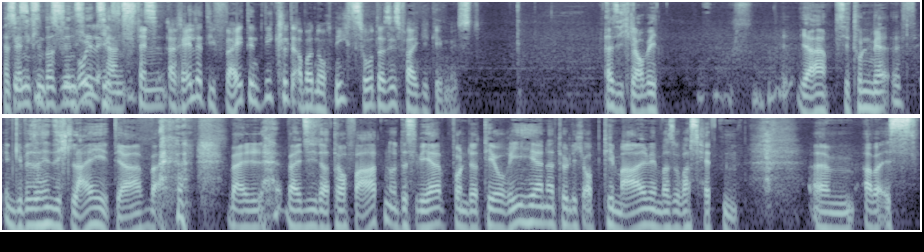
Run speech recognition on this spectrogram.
Herr Sönnigsen, was würden Sie jetzt sagen? Ist denn relativ weit entwickelt, aber noch nicht so, dass es freigegeben ist. Also ich glaube, ja, Sie tun mir in gewisser Hinsicht leid, ja, weil, weil Sie darauf warten und das wäre von der Theorie her natürlich optimal, wenn wir sowas hätten. Ähm, aber es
